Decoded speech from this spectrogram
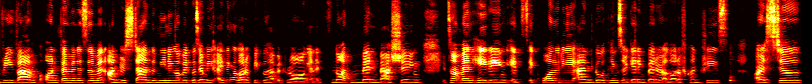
revamp on feminism and understand the meaning of it because every i think a lot of people have it wrong and it's not men bashing it's not men hating it's equality and though things are getting better a lot of countries are still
